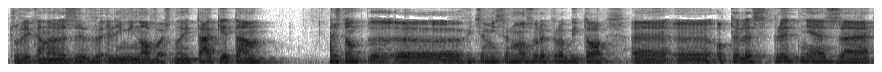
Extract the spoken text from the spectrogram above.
człowieka należy wyeliminować. No i takie tam Zresztą e, e, wiceminister Mazurek robi to e, e, o tyle sprytnie, że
